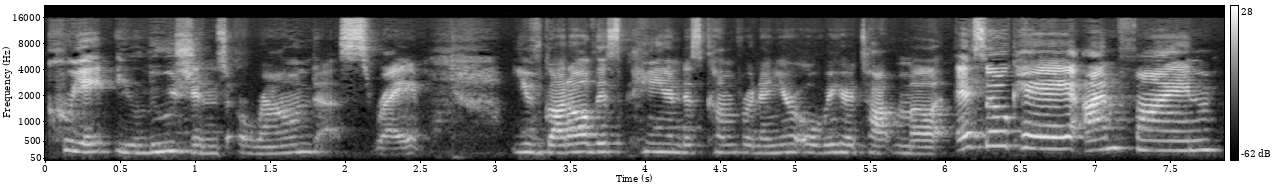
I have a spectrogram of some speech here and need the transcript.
create illusions around us, right? You've got all this pain and discomfort, and you're over here talking about it's okay, I'm fine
